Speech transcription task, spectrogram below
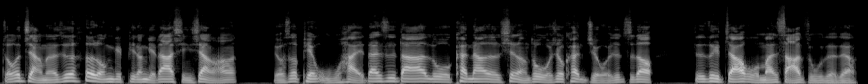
怎么讲呢？就是贺龙给平常给大家形象好像有时候偏无害，但是大家如果看他的现场脱口秀看久了，就知道就是这个家伙蛮杀猪的，这样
